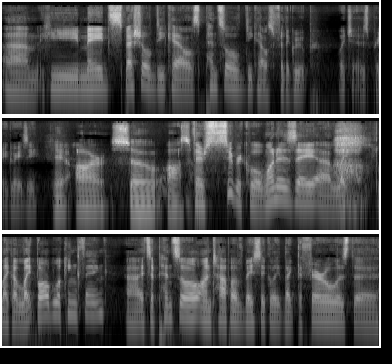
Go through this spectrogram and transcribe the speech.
Um, he made special decals, pencil decals for the group, which is pretty crazy. they are so awesome. They're super cool. One is a uh, light, like a light bulb looking thing. Uh, it's a pencil on top of basically like the ferrule is the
